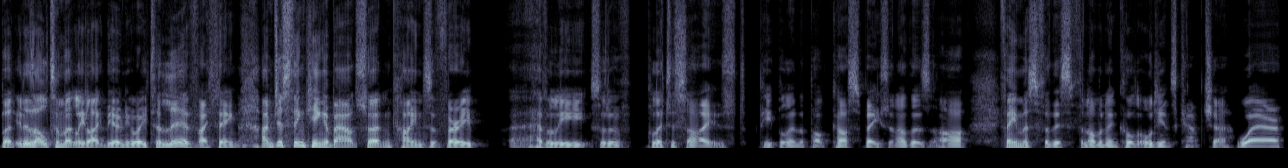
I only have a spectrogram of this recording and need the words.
But it is ultimately like the only way to live, I think. I'm just thinking about certain kinds of very uh, heavily sort of politicized people in the podcast space and others are famous for this phenomenon called audience capture, where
